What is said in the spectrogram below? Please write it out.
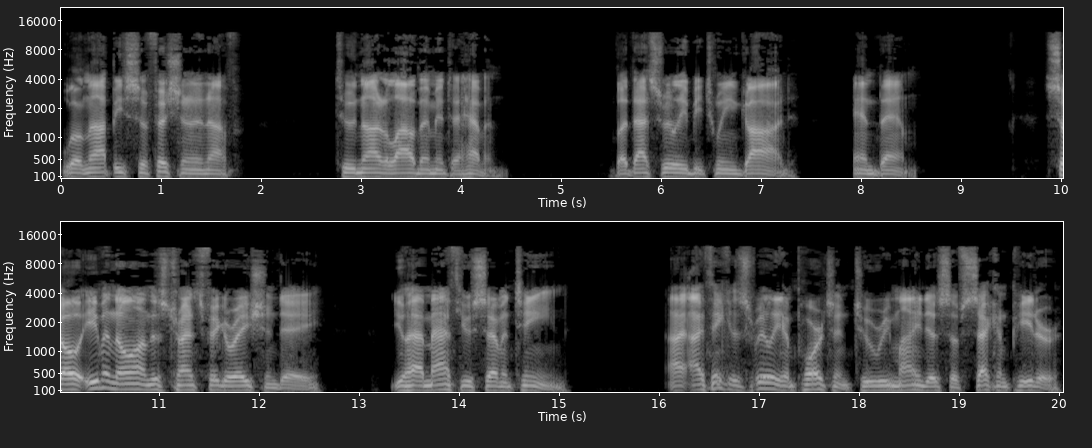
will not be sufficient enough to not allow them into heaven. But that's really between God and them. So even though on this Transfiguration Day you have Matthew 17, I, I think it's really important to remind us of 2 Peter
